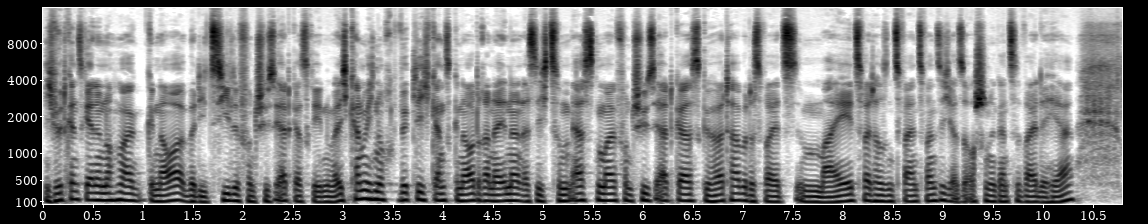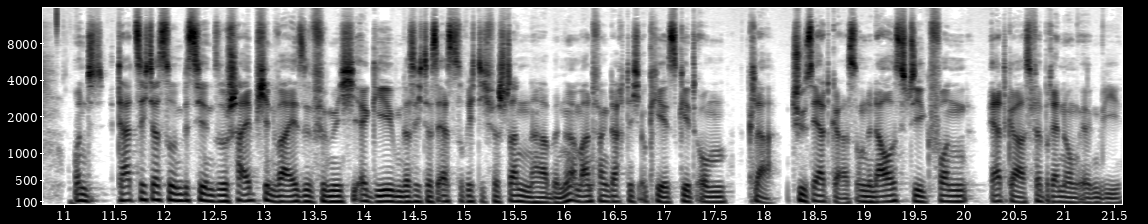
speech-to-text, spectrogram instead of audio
Ich würde ganz gerne nochmal genauer über die Ziele von Tschüss Erdgas reden, weil ich kann mich noch wirklich ganz genau daran erinnern, als ich zum ersten Mal von Tschüss Erdgas gehört habe, das war jetzt im Mai 2022, also auch schon eine ganze Weile her. Und da hat sich das so ein bisschen so scheibchenweise für mich ergeben, dass ich das erst so richtig verstanden habe. Ne? Am Anfang dachte ich, okay, es geht um, klar, tschüss Erdgas, um den Ausstieg von Erdgasverbrennung irgendwie.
